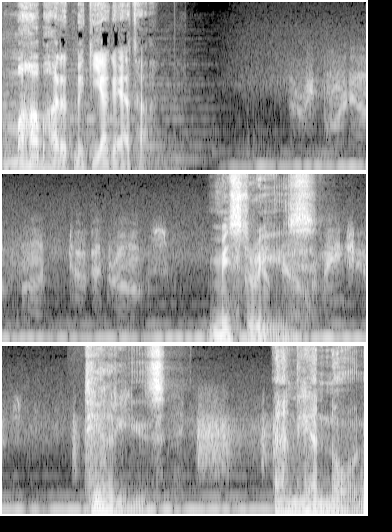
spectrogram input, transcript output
महाभारत में किया गया था। Mysteries theories and unknown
